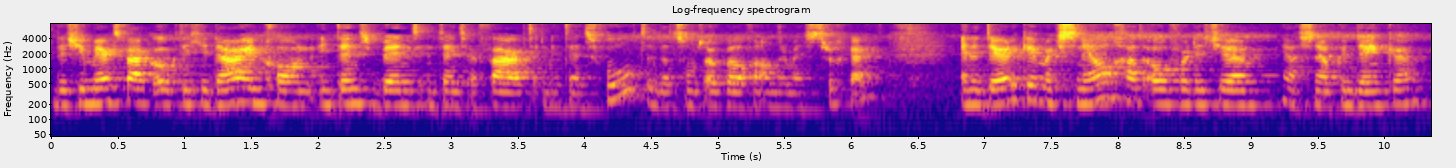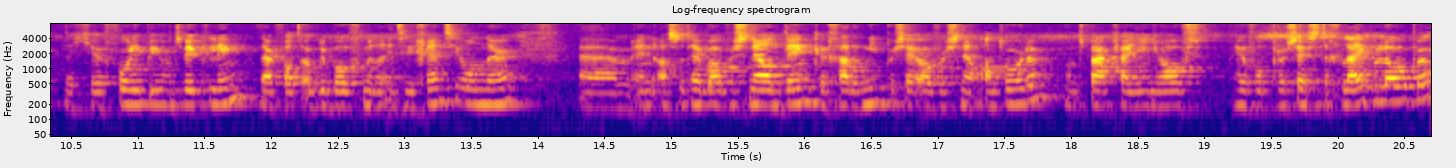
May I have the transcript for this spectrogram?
Dus je merkt vaak ook dat je daarin gewoon intens bent, intens ervaart en intens voelt. En dat soms ook wel van andere mensen terugkrijgt. En het derde kenmerk snel gaat over dat je ja, snel kunt denken. Dat je voorliep in ontwikkeling. Daar valt ook de bovenmiddel intelligentie onder. Ehm, en als we het hebben over snel denken, gaat het niet per se over snel antwoorden. Want vaak ga je in je hoofd heel veel processen tegelijk belopen.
